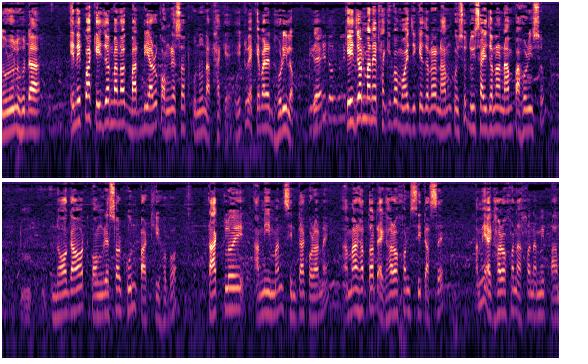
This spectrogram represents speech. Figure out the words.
নুৰুল হুদা এনেকুৱা কেইজনমানক বাদ দি আৰু কংগ্ৰেছত কোনো নাথাকে। সেইটো একেবাৰে ধৰি লওক যে কেইজনমানে থাকিব মই যিকেইজনৰ নাম কৈছোঁ দুই চাৰিজনৰ নাম পাহৰিছোঁ। নগাঁৱত কংগ্ৰেছৰ কোন প্ৰাৰ্থী হ'ব তাক লৈ আমি ইমান চিন্তা কৰা নাই। আমাৰ হাতত এঘাৰখন ছিট আছে আমি এঘাৰখন আসন আমি পাম।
